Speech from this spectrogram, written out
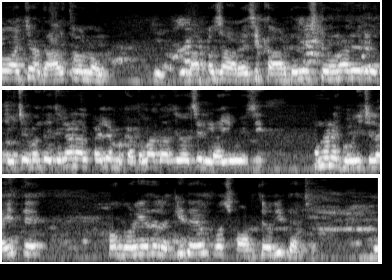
ਉਹ ਅੱਜ ਅਦਾਲਤ ਵੱਲੋਂ ਵਾਪਸ ਆ ਰਹੇ ਸੀ ਕਾਰ ਦੇ ਵਿੱਚ ਤੇ ਉਹਨਾਂ ਦੇ ਜਿਹੜੇ ਦੂਜੇ ਬੰਦੇ ਜਿਨ੍ਹਾਂ ਨਾਲ ਪਹਿਲੇ ਮੁਕੱਦਮਾ ਦਰਜ ਹੋਇਆ ਸੀ ਲੜਾਈ ਹੋਈ ਸੀ ਉਹਨਾਂ ਨੇ ਗੋਲੀ ਚਲਾਈ ਤੇ ਉਹ ਗੋਲੀ ਇਹਦੇ ਲੱਗੀ ਤੇ ਉਹ ਸਪੌਟ ਤੇ ਉਹਦੀ ਡੈਥ ਹੋ ਗਈ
